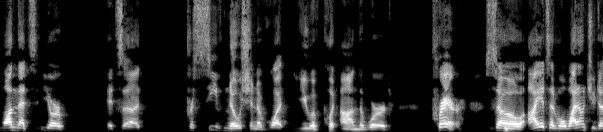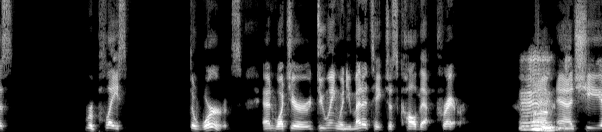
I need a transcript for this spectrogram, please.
one that's your, it's a perceived notion of what you have put on the word prayer. So I had said, well, why don't you just replace the words and what you're doing when you meditate, just call that prayer. Mm. Um, and she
